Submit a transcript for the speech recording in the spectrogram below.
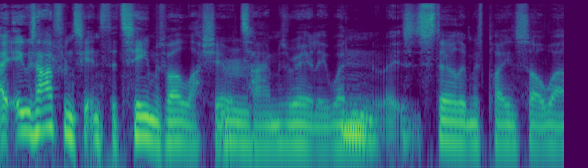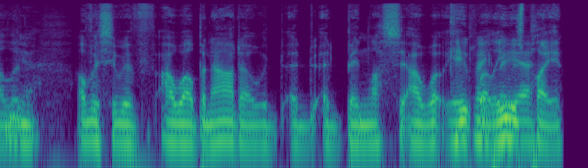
It was hard for him to get into the team as well last year mm. at times, really, when mm. Sterling was playing so well, and yeah. obviously with how well Bernardo had, had, had been last, how well, he, well he was yeah. playing.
